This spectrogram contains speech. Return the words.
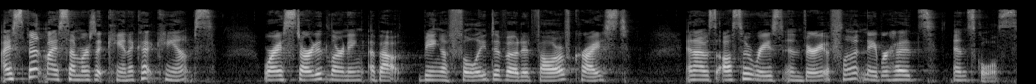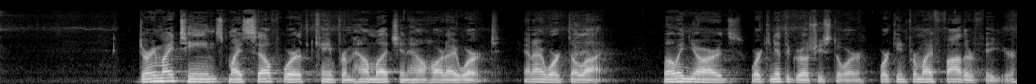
I spent my summers at Kanakuk camps, where I started learning about being a fully devoted follower of Christ, and I was also raised in very affluent neighborhoods and schools. During my teens, my self worth came from how much and how hard I worked, and I worked a lot mowing yards, working at the grocery store, working for my father figure.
